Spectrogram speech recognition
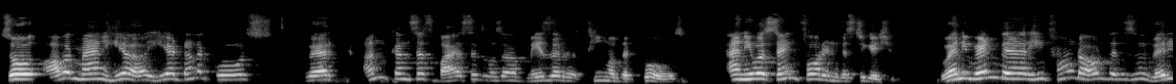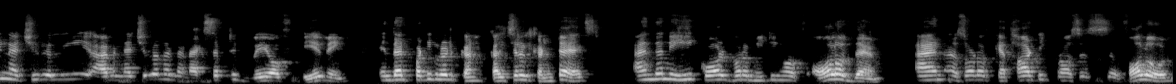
So our man here, he had done a course where unconscious biases was a major theme of that course and he was sent for investigation. When he went there, he found out that this is a very naturally, I mean, natural and an accepted way of behaving in that particular cultural context. And then he called for a meeting of all of them and a sort of cathartic process followed.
